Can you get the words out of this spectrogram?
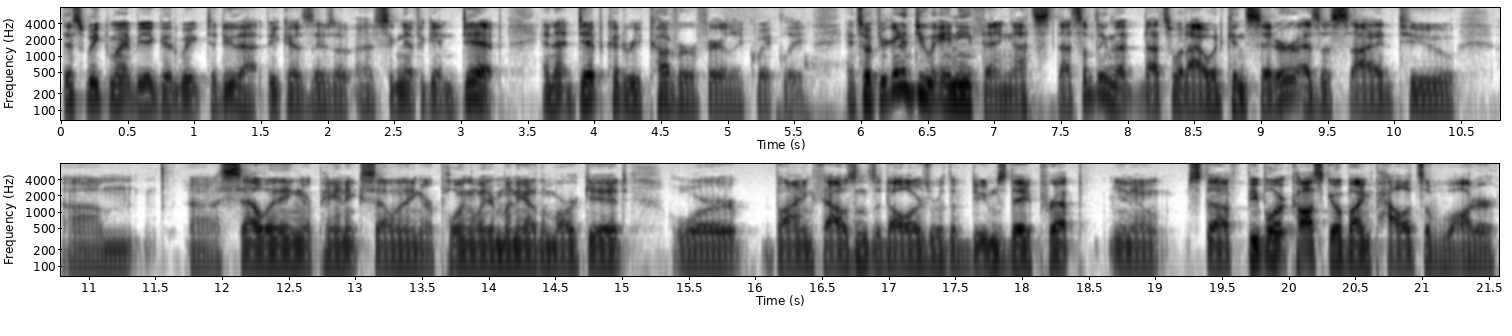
this week might be a good week to do that because there's a, a, significant dip and that dip could recover fairly quickly. And so if you're going to do anything that's that's something that that's what i would consider as a side to um, uh, selling or panic selling or pulling all your money out of the market or buying thousands of dollars worth of doomsday prep you know stuff. People are at costco buying pallets of water.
